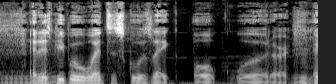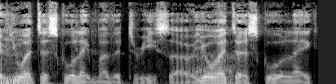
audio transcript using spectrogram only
and there's mm-hmm. people who went to schools like Oakwood, or if you mm-hmm. went to a school like Mother Teresa, or you went to a ah. school like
